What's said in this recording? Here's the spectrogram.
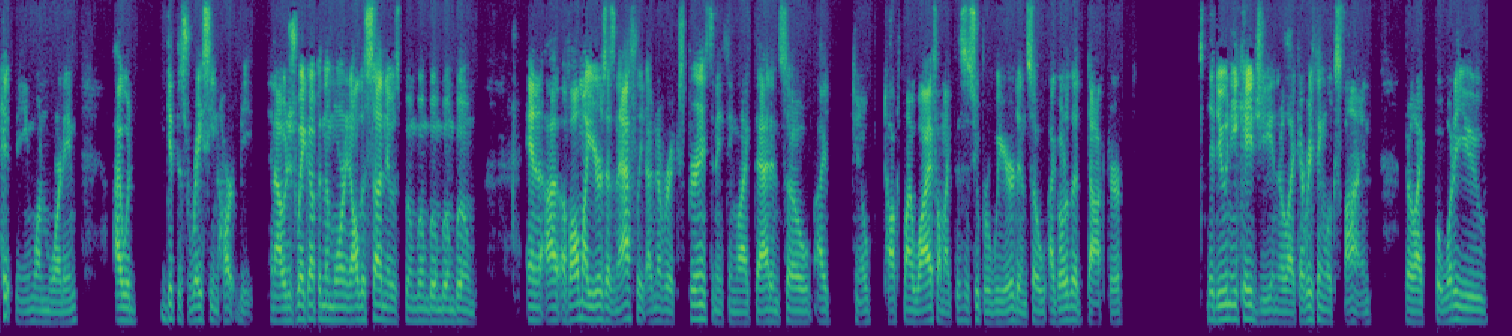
hit me one morning. I would get this racing heartbeat and I would just wake up in the morning. All of a sudden, it was boom, boom, boom, boom, boom and I, of all my years as an athlete i've never experienced anything like that. And so i you know talked to my wife. I'm like this is super weird. And so i go to the doctor. They do an ekg and they're like everything looks fine. They're like but what are you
